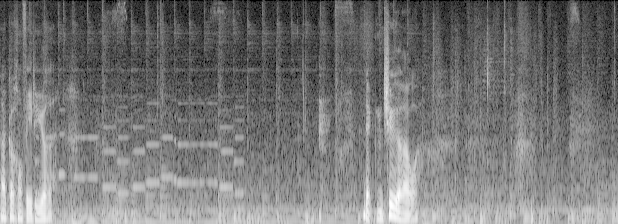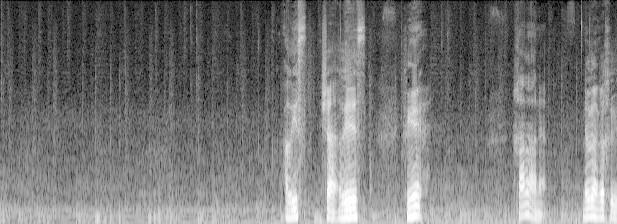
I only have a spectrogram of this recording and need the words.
อะก็คงฟรีทูยูแหละเด็กมันชื่ออะไรวะ อลิสใช่อลิสคือคาร่าเนี่ยในเรื่องก็คือ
